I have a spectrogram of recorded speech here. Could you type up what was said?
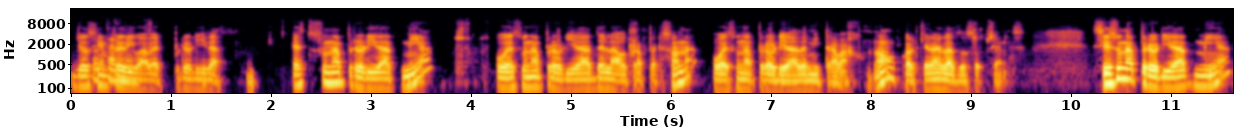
yo siempre digo, a ver, prioridad. ¿Esto es una prioridad mía o es una prioridad de la otra persona o es una prioridad de mi trabajo, ¿no? Cualquiera de las dos opciones. Si es una prioridad mía,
